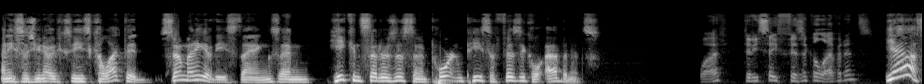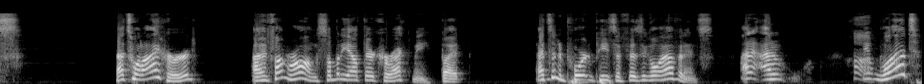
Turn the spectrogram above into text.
and he says, you know, he's collected so many of these things, and he considers this an important piece of physical evidence. What did he say? Physical evidence? Yes, that's what I heard. Uh, if I'm wrong, somebody out there correct me. But that's an important piece of physical evidence. I, I don't. Huh. What,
